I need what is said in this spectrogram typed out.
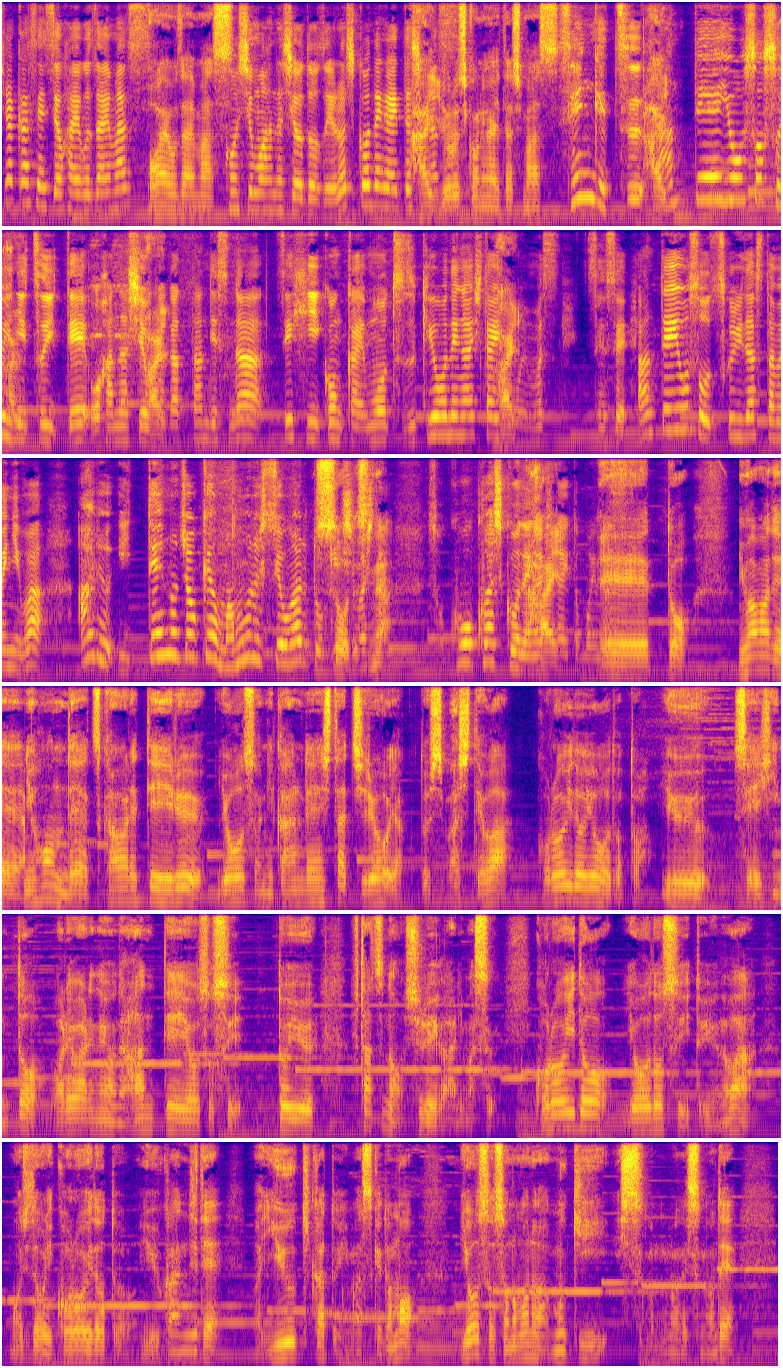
白川先生おはようございますおはようございます。今週もお話をどうぞよろしくお願いいたします、はい、よろしくお願いいたします。先月、はい安定ヨウ素水についてお話を伺ったんですが、ぜひ今回も続きをお願いしたいと思います。先生、安定要素を作り出すためには、ある一定の条件を守る必要があるとお聞きしました。そうそこを詳しくお願いしたいと思います。はい、えーっと、今まで日本で使われている要素に関連した治療薬としましては、コロイドヨードという製品と我々のような安定要素水という二つの種類があります。コロイドヨード水というのは文字通りコロイドという感じで、まあ有機化と言いますけども、要素そのものは無機質のものですので、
